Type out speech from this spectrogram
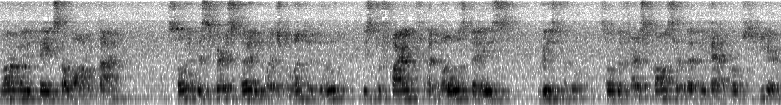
normally takes a long time. So in this first study, what you want to do is to find a dose that is reasonable. So the first concept that we have oops, here,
